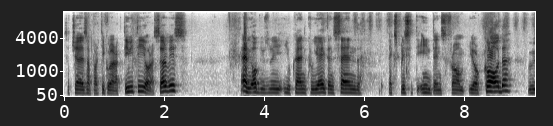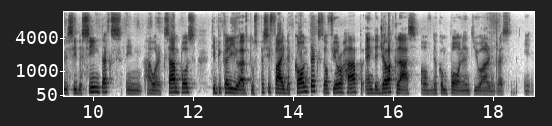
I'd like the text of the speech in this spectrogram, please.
such as a particular activity or a service. And obviously, you can create and send explicit intents from your code. We will see the syntax in our examples. Typically, you have to specify the context of your app and the Java class of the component you are interested in.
